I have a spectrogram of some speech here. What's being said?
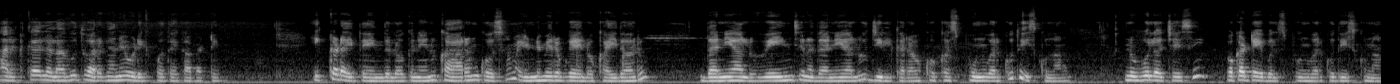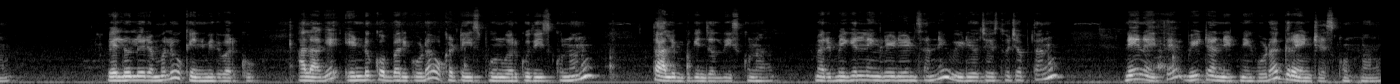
అరటికాయలు ఎలాగూ త్వరగానే ఉడికిపోతాయి కాబట్టి. ఇక్కడైతే ఇందులోకి నేను కారం కోసం ఎండుమిరపకాయలు ఒక ఐదారు ధనియాలు వేయించిన ధనియాలు జీలకర్ర ఒక్కొక్క స్పూన్ వరకు తీసుకున్నాను. నువ్వులు వచ్చేసి ఒక టేబుల్ స్పూన్ వరకు తీసుకున్నాను. వెల్లుల్లి రెమ్మలు ఒక ఎనిమిది వరకు. అలాగే ఎండు కొబ్బరి కూడా ఒక టీ స్పూన్ వరకు తీసుకున్నాను. తాలింపు గింజలు తీసుకున్నాను. మరి మిగిలిన ఇంగ్రీడియంట్స్ అన్నీ వీడియో చేస్తూ చెప్తాను. నేనైతే వీటన్నిటిని కూడా గ్రైండ్ చేసుకుంటున్నాను.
